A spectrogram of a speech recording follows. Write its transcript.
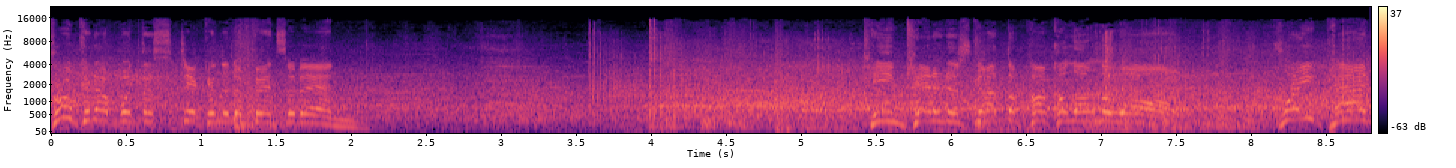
Broken up with the stick in the defensive end. Team Canada's got the puck along the wall. Great pad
